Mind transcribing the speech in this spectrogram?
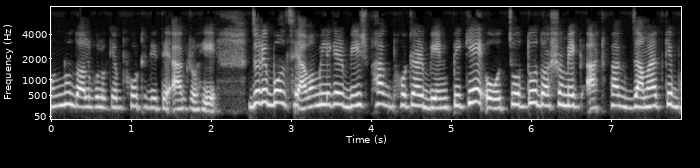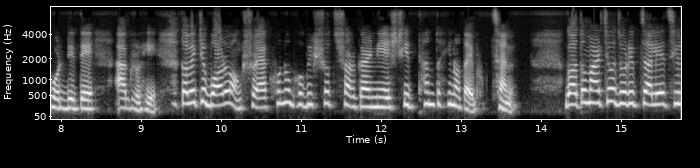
অন্য দলগুলোকে ভোট দিতে আগ্রহী। জরিপ বলছে, আওয়ামী লীগের বিশ ভাগ ভোটার বিএনপিকে ও চোদ্দ দশমিক আট ভাগ জামায়াতকে ভোট দিতে আগ্রহী। তবে একটি বড় অংশ এখনও ভবিষ্যৎ সরকার নিয়ে সিদ্ধান্তহীনতায় ভুগছেন। গত মার্চেও জরিপ চালিয়েছিল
